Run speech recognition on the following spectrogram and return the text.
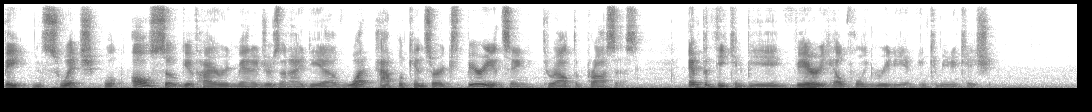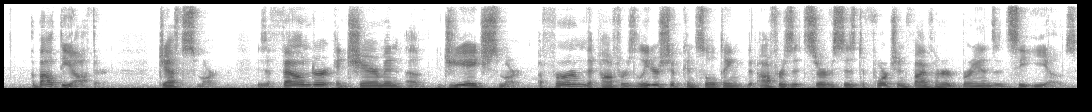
Bait and Switch will also give hiring managers an idea of what applicants are experiencing throughout the process. Empathy can be a very helpful ingredient in communication. About the author, Geoff Smart is a founder and chairman of GH Smart, a firm that offers leadership consulting that offers its services to Fortune 500 brands and CEOs,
